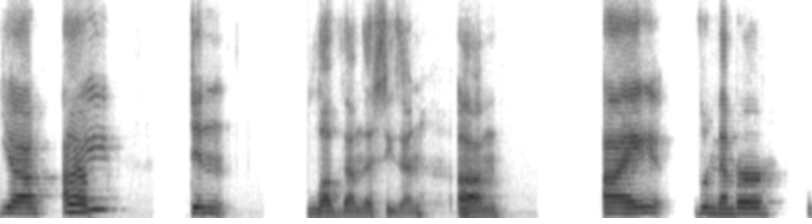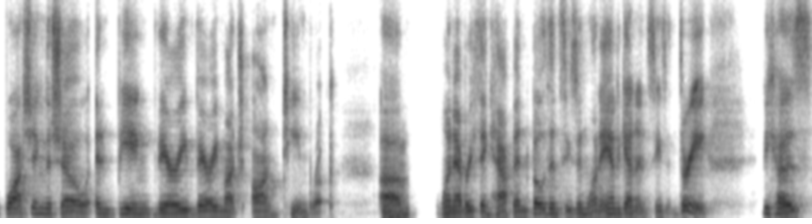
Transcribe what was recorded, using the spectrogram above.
yeah, Yeah. i didn't love them this season um i remember watching the show and being very very much on team brooke um Mhm. when everything happened both in season one and again in season three because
